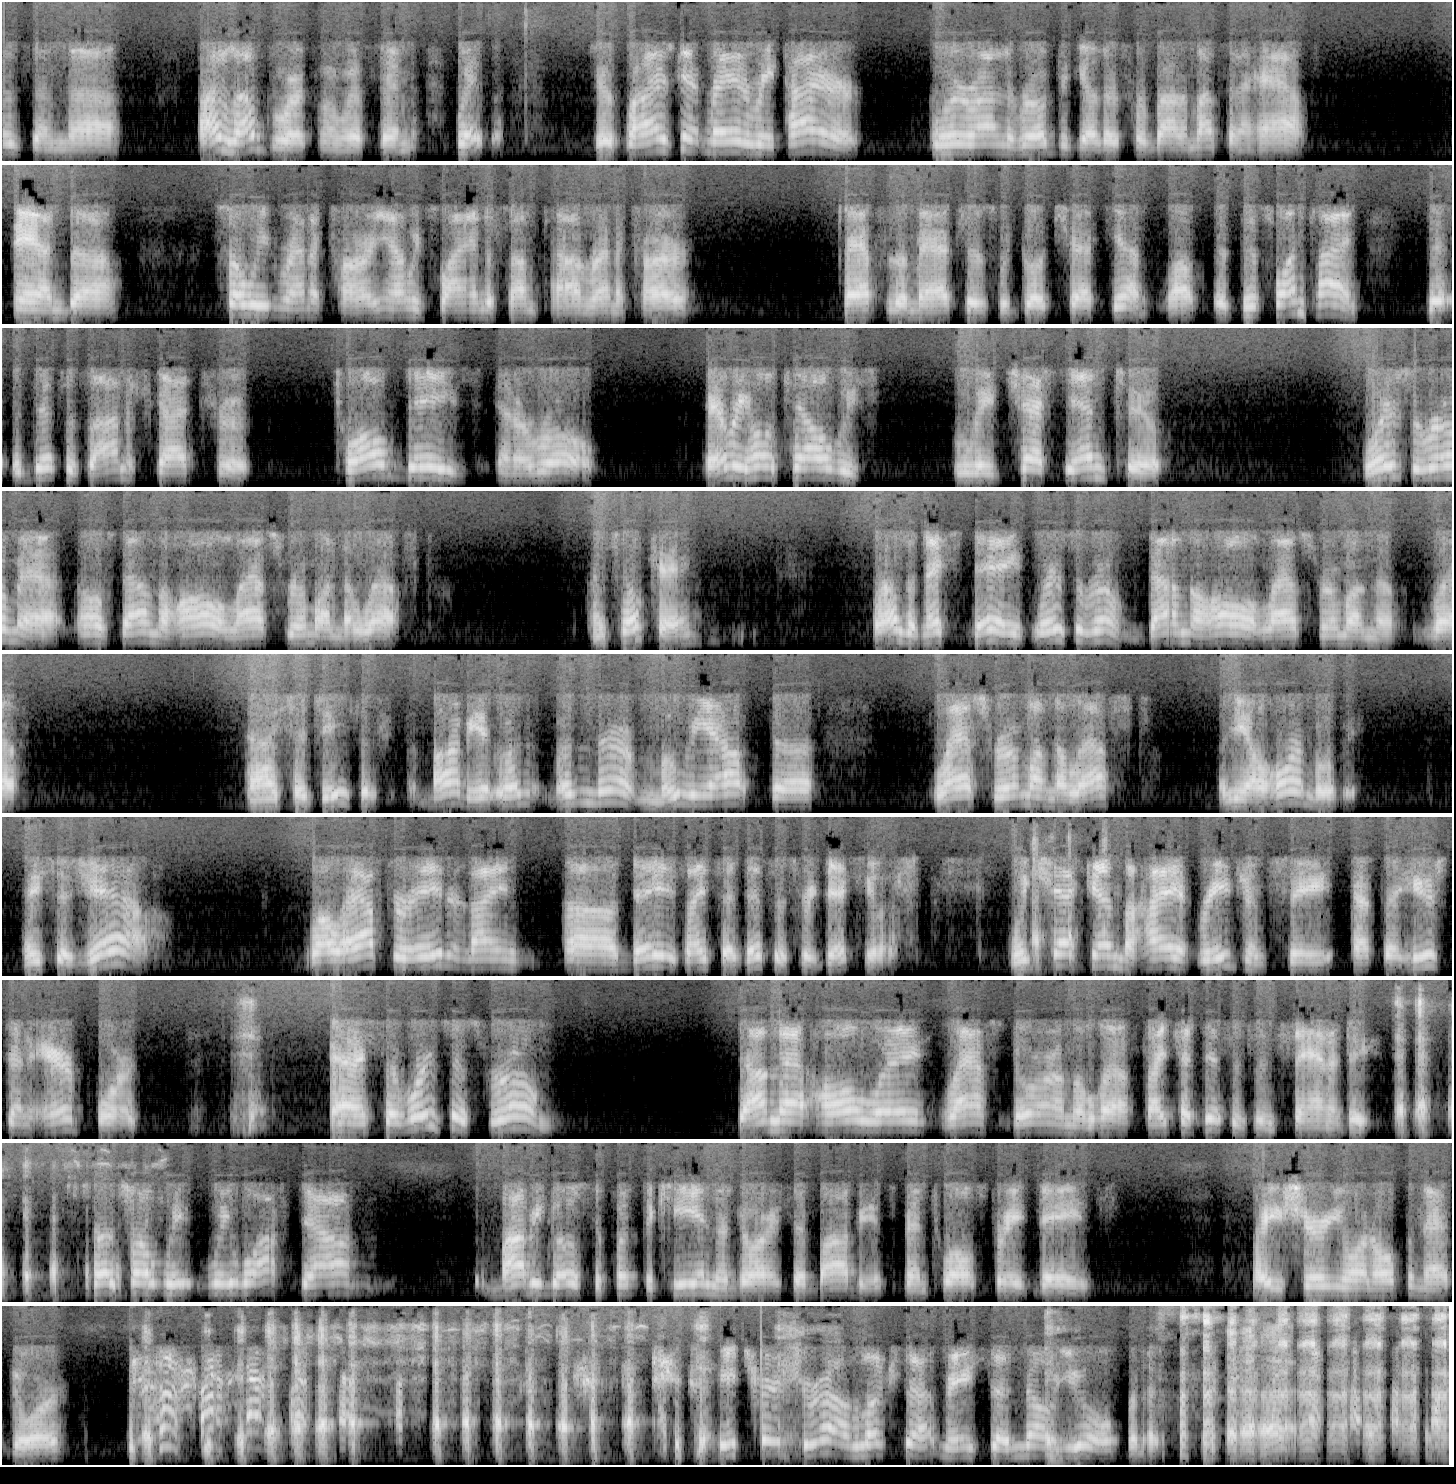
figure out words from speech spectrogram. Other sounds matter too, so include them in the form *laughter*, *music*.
and uh, I loved working with them. When I was getting ready to retire, we were on the road together for about a month and a half, and uh, so we'd rent a car. You know, we'd fly into some town, rent a car. After the matches, we'd go check in. Well, at this one time, this is honest God truth. Twelve days in a row, every hotel we we checked into. Where's the room at? Oh, it's down the hall, last room on the left. I said, okay. Well, the next day, where's the room? Down the hall, last room on the left. And I said, Jesus, Bobby, it wasn't, wasn't there a movie out, uh, last room on the left? You know, a horror movie. And he says, yeah. Well, after eight or nine uh, days, I said, this is ridiculous. We check in the Hyatt Regency at the Houston airport. And I said, where's this room? Down that hallway, last door on the left. I said, this is insanity. *laughs* so, so we, we walked down. Bobby goes to put the key in the door. I said, Bobby, it's been 12 straight days. Are you sure you want to open that door? *laughs* turns around, looks at me, said, "No, you open it." *laughs* *laughs*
